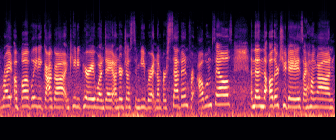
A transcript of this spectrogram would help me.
right above Lady Gaga and Katy Perry one day under Justin Bieber at number seven for album sales. And then the other two days I hung on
